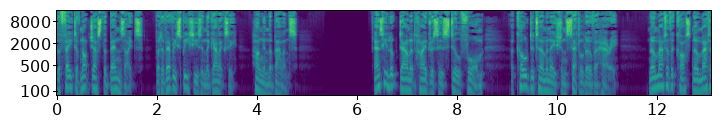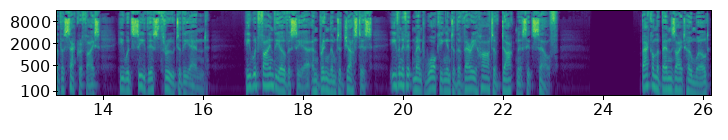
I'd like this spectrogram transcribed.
The fate of not just the Benzites, but of every species in the galaxy, hung in the balance. As he looked down at Hydrus's still form, a cold determination settled over Harry. No matter the cost, no matter the sacrifice, he would see this through to the end. He would find the overseer and bring them to justice, even if it meant walking into the very heart of darkness itself. Back on the Benzite homeworld,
